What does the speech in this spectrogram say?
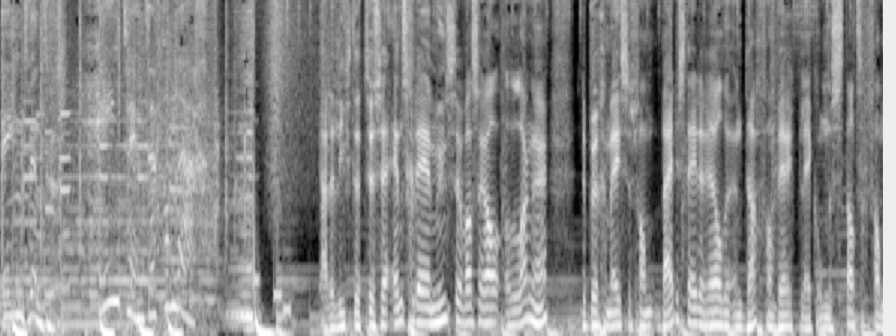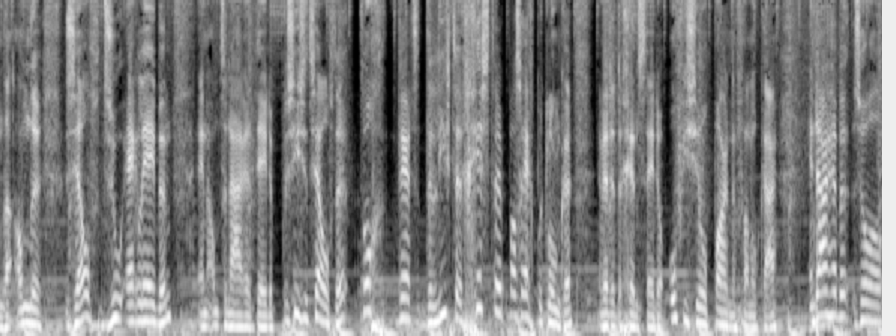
120. 120 vandaag. Ja, de liefde tussen Enschede en Münster was er al langer. De burgemeesters van beide steden ruilden een dag van werkplek om de stad van de ander zelf te erleben. En ambtenaren deden precies hetzelfde. Toch werd de liefde gisteren pas echt beklonken en werden de grenssteden officieel partner van elkaar. En daar hebben zowel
